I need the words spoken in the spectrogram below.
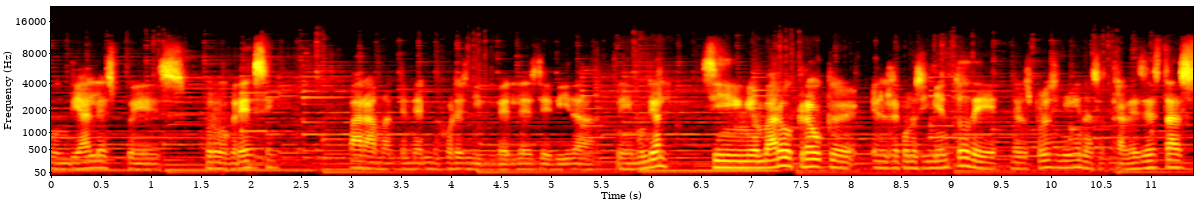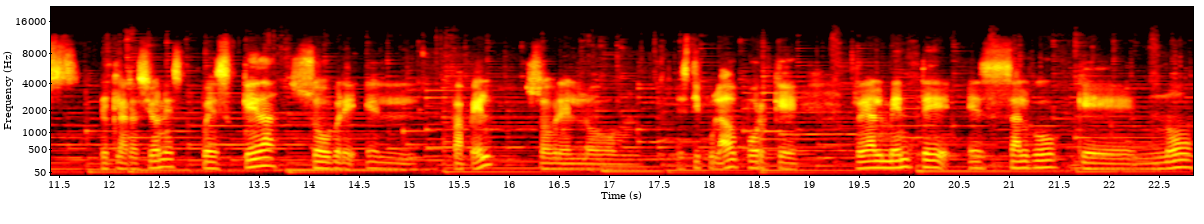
mundiales pues progresen para mantener mejores niveles de vida eh, mundial. Sin embargo, creo que el reconocimiento de, de, los pueblos indígenas a través de estas declaraciones pues queda sobre el papel, sobre lo estipulado, porque realmente es algo que no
